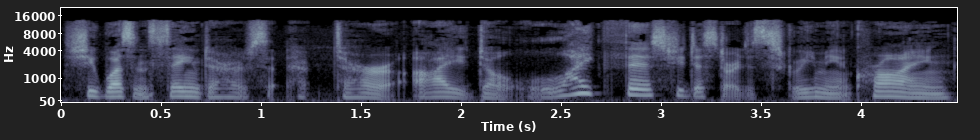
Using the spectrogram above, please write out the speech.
She wasn't saying to her to her, "I don't like this." She just started screaming and crying.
